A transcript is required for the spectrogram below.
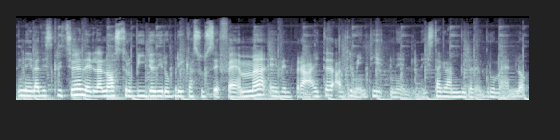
nella descrizione del nostro video di rubrica su SFM e Velbright, altrimenti nell'Instagram Villa del Grumello.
